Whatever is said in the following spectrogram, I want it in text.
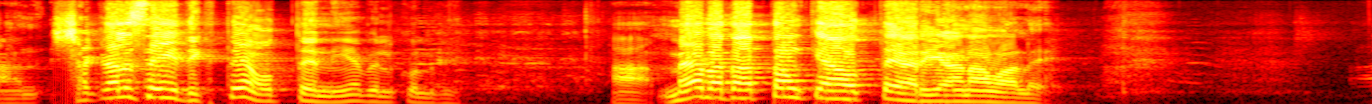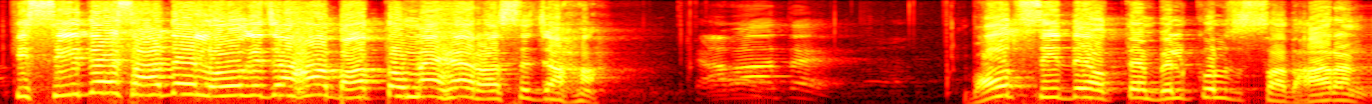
हाँ। शक्ल से ही दिखते हैं होते नहीं है बिल्कुल भी। हाँ मैं बताता हूँ क्या होते हैं हरियाणा वाले कि सीधे साधे लोग जहाँ बातों में है रस जहाँ। क्या बात है? बहुत सीधे होते हैं बिल्कुल साधारण।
